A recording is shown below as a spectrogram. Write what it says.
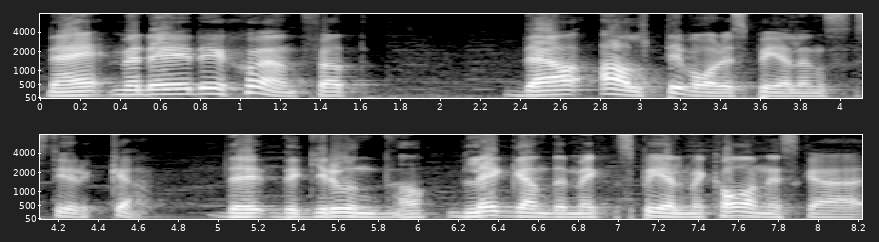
Nej, men det, det är skönt för att det har alltid varit spelens styrka. Det, det grundläggande me- spelmekaniska,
